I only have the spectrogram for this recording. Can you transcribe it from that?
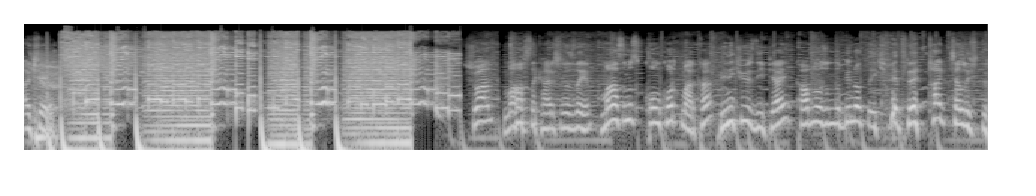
açıyorum Şu an mouse'la karşınızdayım. Mouse'umuz Concord marka. 1200 dpi. Kablo uzunluğu 1.2 metre. Tak çalıştır.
